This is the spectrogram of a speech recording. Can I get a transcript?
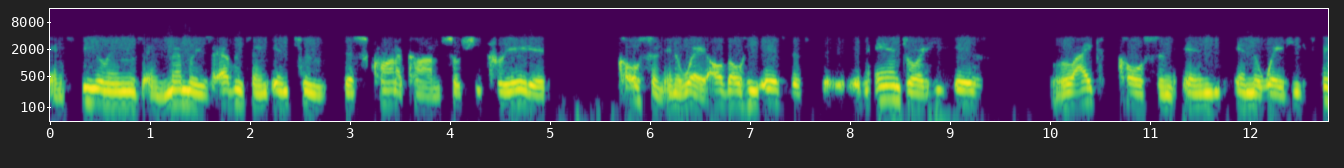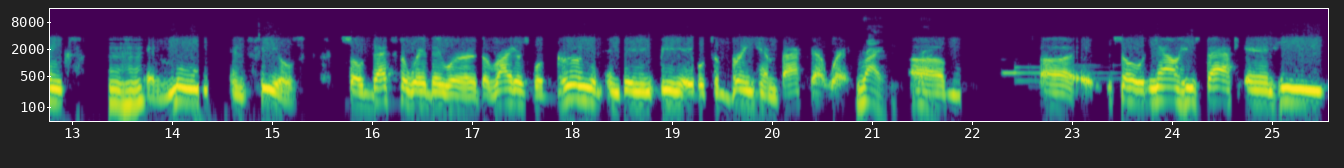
and feelings and memories, everything into this Chronicom. So she created Coulson in a way. Although he is this an android, he is like Coulson in in the way he thinks mm-hmm. and moves and feels. So that's the way they were. The writers were brilliant in being being able to bring him back that way. Right. Um, uh, so now he's back, and he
